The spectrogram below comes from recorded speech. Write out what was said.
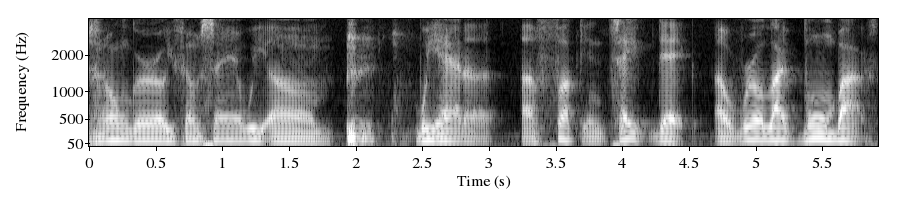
homegirl. You feel what I'm saying? We um we had a a fucking tape deck, a real life boombox.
